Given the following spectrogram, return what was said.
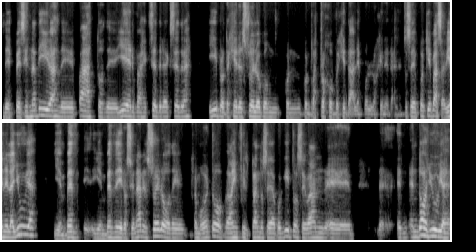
de especies nativas, de pastos, de hierbas, etcétera, etcétera, y proteger el suelo con, con, rastrojos vegetales por lo general. Entonces, después, ¿qué pasa? Viene la lluvia y en vez, y en vez de erosionar el suelo o de remover todo, va infiltrándose de a poquito, se van... Eh, en, dos lluvias,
